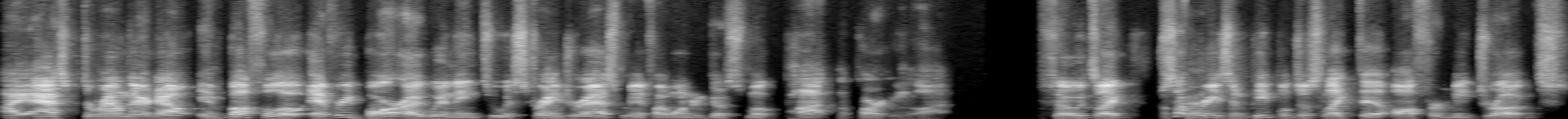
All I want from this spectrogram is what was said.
I asked around there. Now in Buffalo, every bar I went into, a stranger asked me if I wanted to go smoke pot in the parking lot. So it's like for some Okay. reason people just like to offer me drugs.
